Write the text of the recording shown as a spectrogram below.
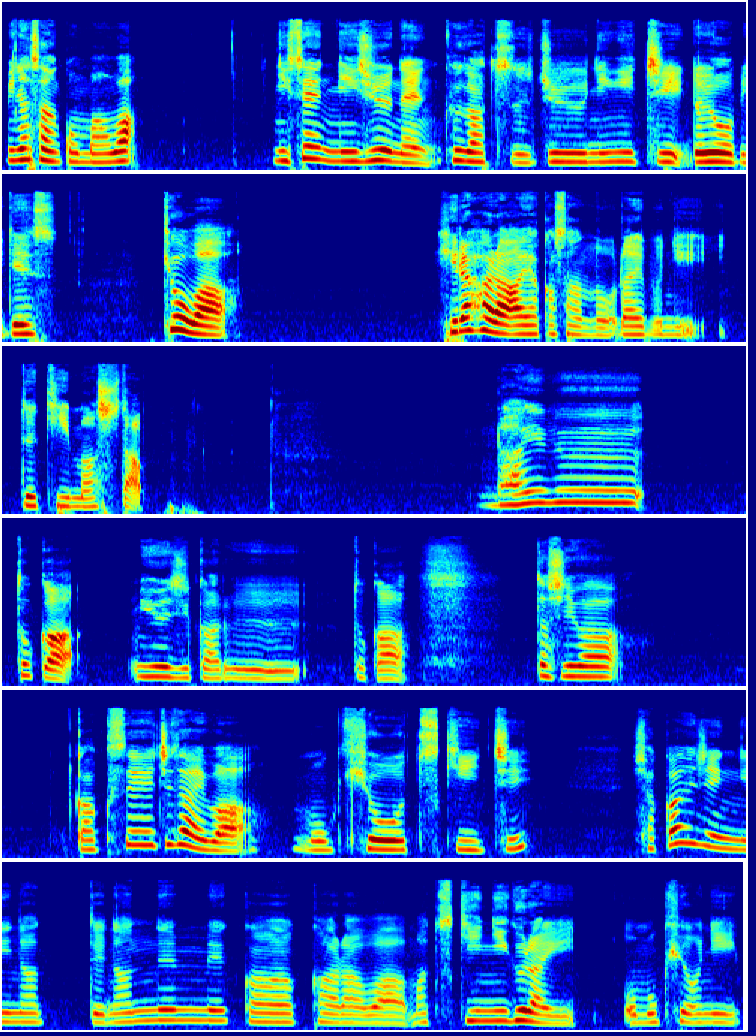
皆さんこんばんは。2020年9月12日土曜日です。今日は、平原綾香さんのライブに行ってきました。ライブとかミュージカルとか、私は学生時代は目標月 1? 社会人になって何年目かからは、まあ、月2ぐらいを目標に、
